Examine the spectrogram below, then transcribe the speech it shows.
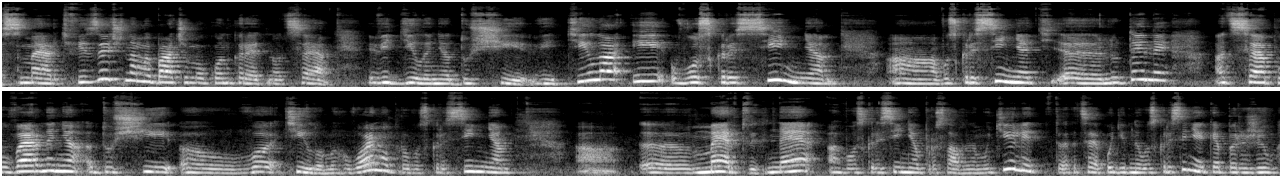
смерть фізична, ми бачимо конкретно це відділення душі від тіла і воскресіння, воскресіння е, людини це повернення душі е, в тіло. Ми говоримо про Воскресіння е, мертвих, не Воскресіння в прославленому тілі. Це подібне Воскресіння, яке пережив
